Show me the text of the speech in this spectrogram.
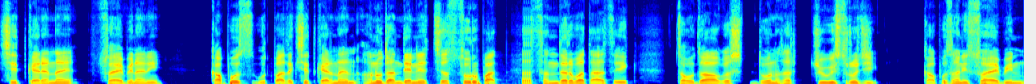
शेतकऱ्यांना सोयाबीन आणि कापूस उत्पादक शेतकऱ्यांना अनुदान देण्याच्या स्वरूपात संदर्भात आज एक चौदा ऑगस्ट दोन हजार चोवीस रोजी कापूस आणि सोयाबीन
